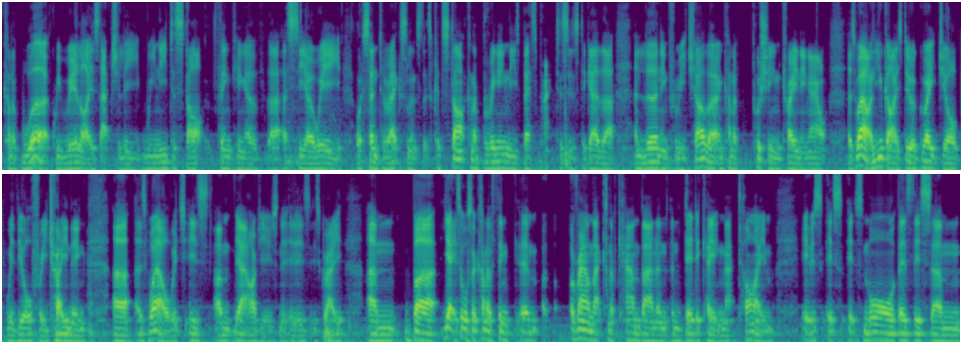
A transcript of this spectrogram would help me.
kind of work, we realized actually we need to start thinking of uh, a COE or a center of excellence that could start kind of bringing these best practices together and learning from each other and kind of pushing training out as well. And you guys do a great job with your free training uh, as well, which is, um, yeah, I've used and it is, is great. Um, but yeah, it's also kind of think um, around that kind of Kanban and, and, dedicating that time. It was, it's, it's more, there's this, um,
